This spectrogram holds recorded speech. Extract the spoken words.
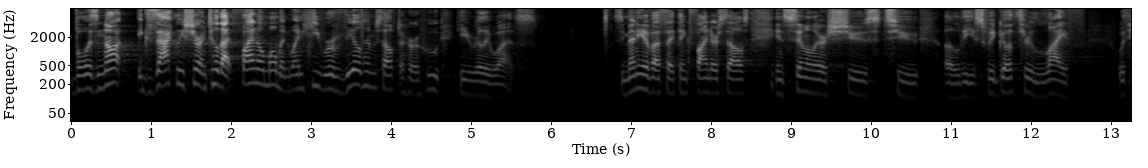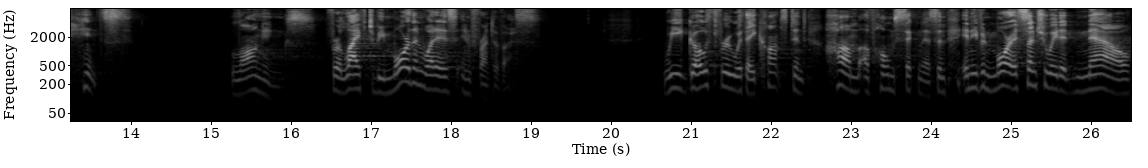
but was not exactly sure until that final moment when he revealed himself to her who he really was. See, many of us, I think, find ourselves in similar shoes to Elise. We go through life with hints, longings for life to be more than what is in front of us. We go through with a constant hum of homesickness, and, and even more accentuated now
